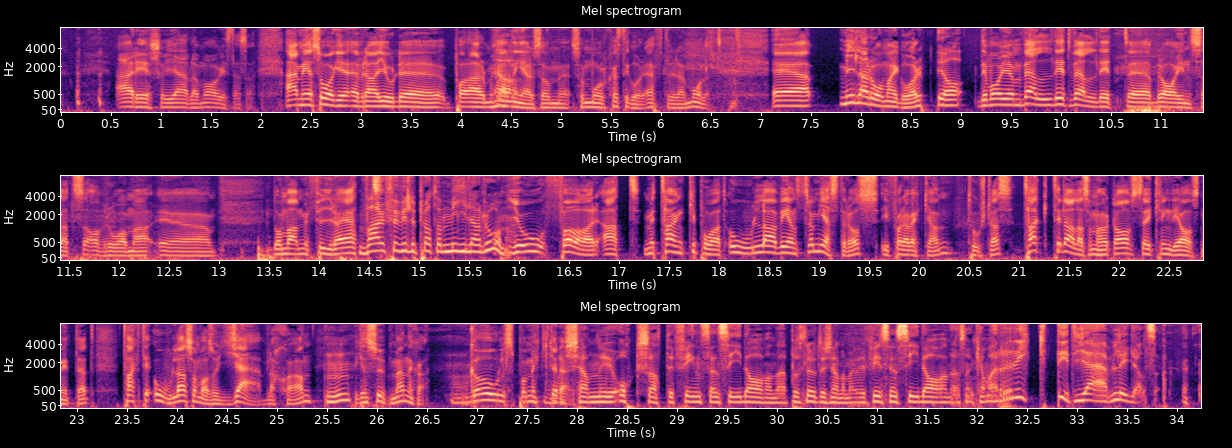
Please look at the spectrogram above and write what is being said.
Nej, det är så jävla magiskt alltså. Nej, men jag såg Evra gjorde ett par armhävningar som, som målgest igår efter det där målet. Eh, Milan-Roma igår. Ja, Det var ju en väldigt, väldigt eh, bra insats av Roma. Eh, de vann med 4-1. varför vill du prata om Milan-Roma? Jo, för att med tanke på att Ola Wenström gästade oss i förra veckan, torsdags. Tack till alla som har hört av sig kring det avsnittet. Tack till Ola som var så jävla skön. Vilken supermänniska. Goals på mycket Man där. känner ju också att det finns en sida av han där, på slutet känner man det finns en sida av han där som kan vara riktigt jävlig alltså.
